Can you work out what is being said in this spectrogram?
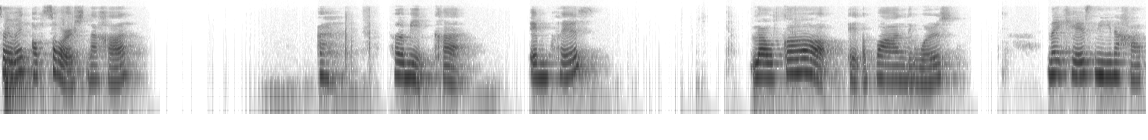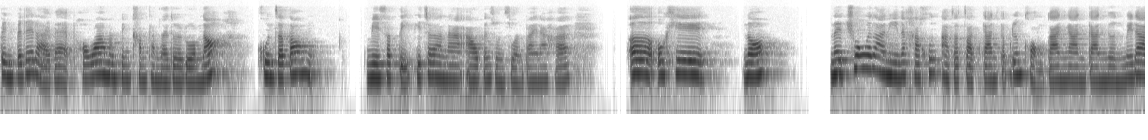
Seven of Swords นะคะอะ Hermit ค่ะ Empress แล้วก็ Eight of Wands Reverse ในเคสนี้นะคะเป็นไปได้หลายแบบ เพราะว่ามันเป็นคำทำนายโดยรวมเนาะคุณจะต้อง มีสติพิจารณาเอาเป็นส่วนๆไปนะคะ เออโอเคเนาะในช่วงเวลานี้นะคะ คุณอาจจะจัดการกับเรื่องของการงานการเงินไม่ได้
